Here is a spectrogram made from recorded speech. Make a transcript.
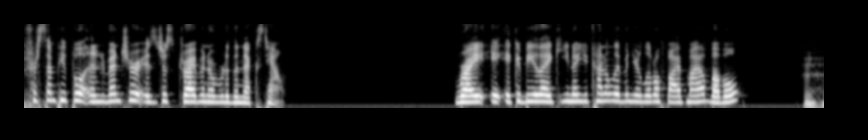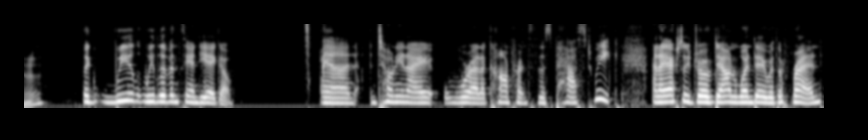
for some people an adventure is just driving over to the next town. Right? It, it could be like, you know, you kind of live in your little 5-mile bubble. Mhm. Like we we live in San Diego. And Tony and I were at a conference this past week, and I actually drove down one day with a friend.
